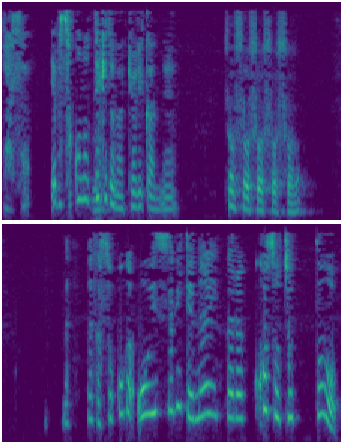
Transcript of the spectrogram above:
ダサい。やっぱそこの適度な距離感ね。そうそうそうそうそう。ななんかそこが追いすぎてないからこそちょっと、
